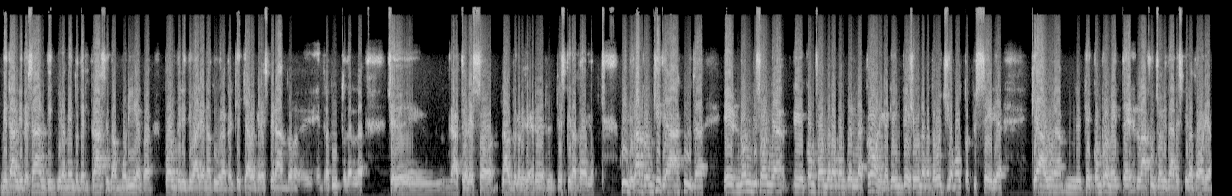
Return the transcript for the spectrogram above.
metalli pesanti, inquinamento del traffico, ammoniaco, polveri di varia natura, perché è chiaro che respirando eh, entra tutto del, cioè, eh, attraverso l'albero respiratorio. Quindi la bronchite acuta e non bisogna eh, confonderla con quella cronica, che invece è una patologia molto più seria che, una, che compromette la funzionalità respiratoria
